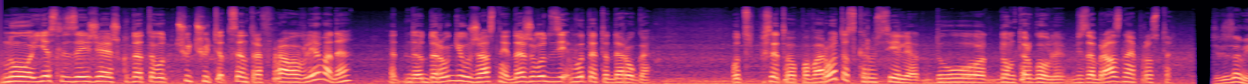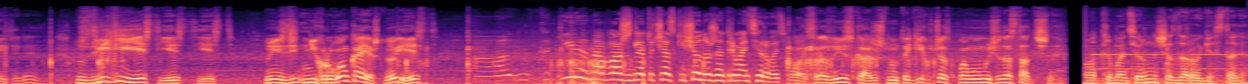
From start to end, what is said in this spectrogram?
Но если заезжаешь куда-то вот чуть-чуть от центра вправо-влево, да, Дороги ужасные. Даже вот, здесь, вот эта дорога. Вот с этого поворота, с карусели до Дом торговли. Безобразная просто. Заметили. Ну, сдвиги есть, есть, есть. Ну, не кругом, конечно, но есть. А какие, на ваш взгляд, участки еще нужно отремонтировать? Ой, сразу не скажешь. Ну, таких участков, по-моему, еще достаточно. Отремонтированы сейчас дороги стали.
